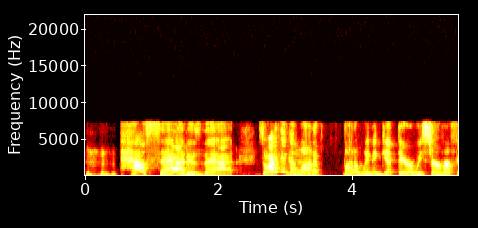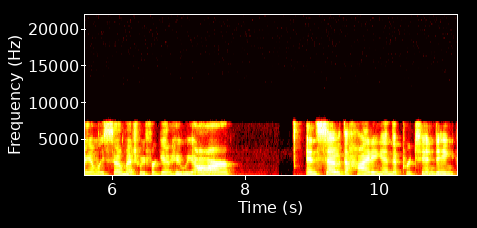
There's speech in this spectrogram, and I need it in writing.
am?" How sad is that? So I think Yeah. a lot of a lot of women get there. We serve our families so much we forget who we are. And so the hiding and the pretending,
